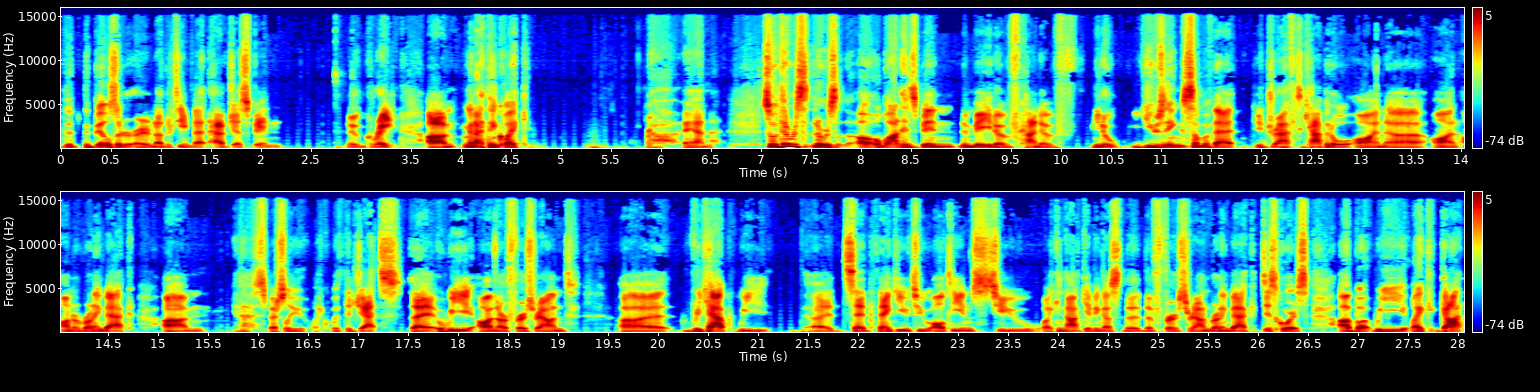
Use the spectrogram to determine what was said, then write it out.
the, the Bills are, are another team that have just been you know, great, um, and I think like and so there was there was a, a lot has been made of kind of you know, using some of that draft capital on uh, on on a running back, um, especially like with the Jets. Uh, we on our first round uh, recap, we uh, said thank you to all teams to like not giving us the the first round running back discourse. Uh, but we like got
